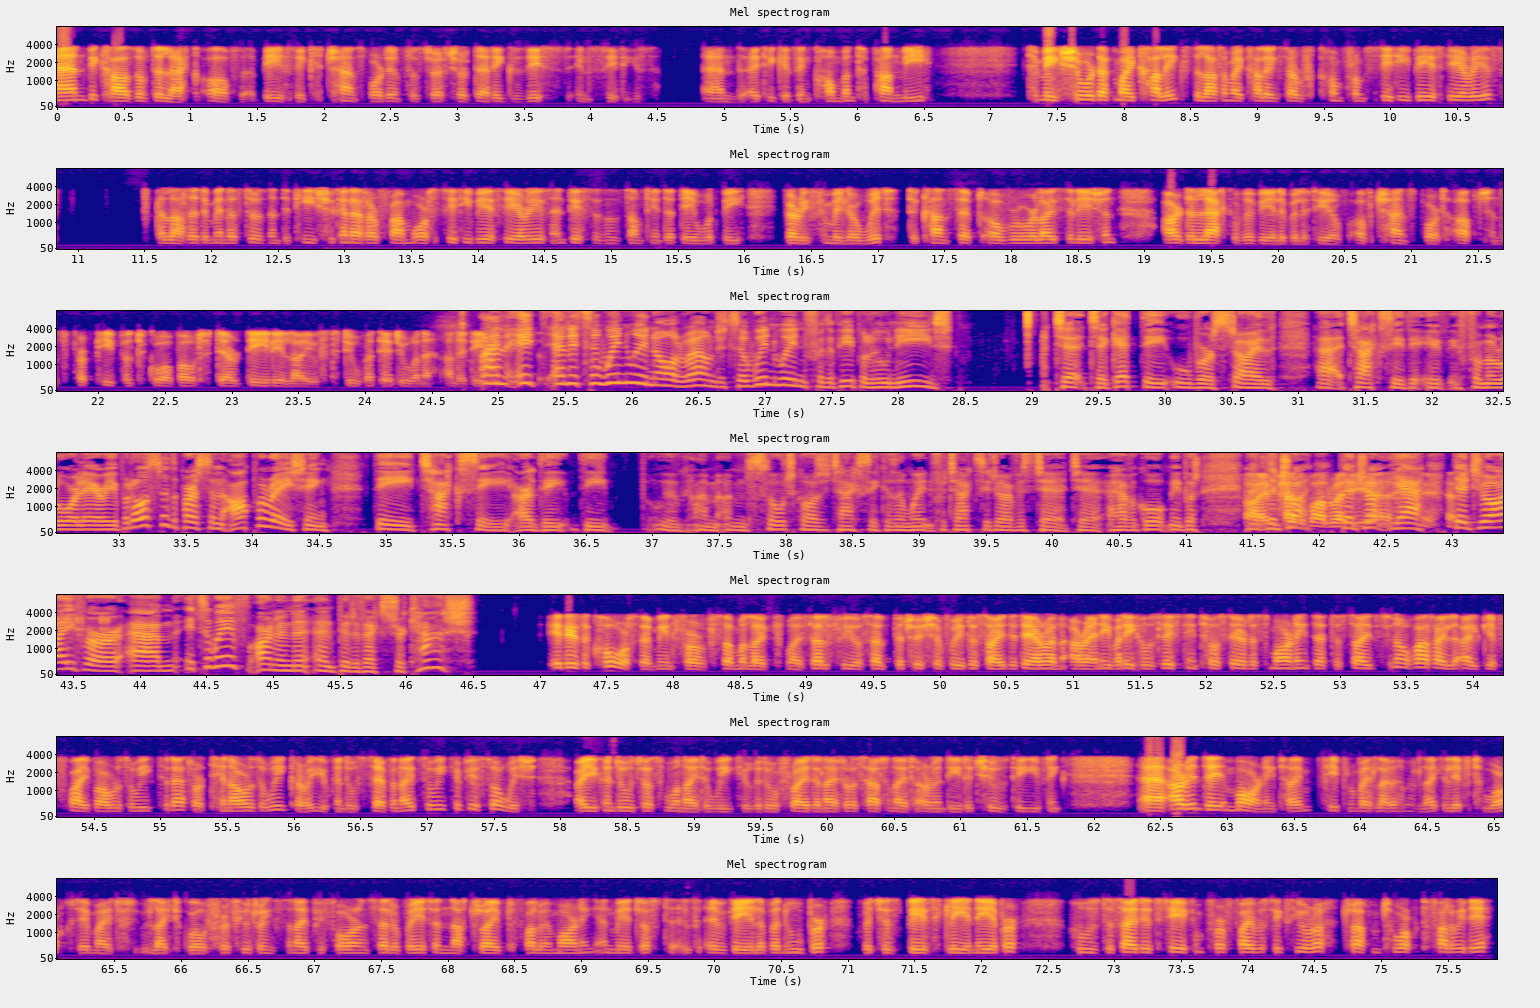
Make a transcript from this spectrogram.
and because of the lack of basic transport infrastructure that exists in cities. And I think it's incumbent upon me to make sure that my colleagues, a lot of my colleagues have come from city based areas, a lot of the ministers and the Taoiseach are from more city based areas, and this isn't something that they would be very familiar with the concept of rural isolation or the lack of availability of, of transport options for people to go about their daily lives to do what they do on a, on a daily and basis. It, and it's a win win all around. It's a win win for the people who need to, to get the Uber style uh, taxi the, from a rural area, but also the person operating the taxi or the, the I'm, I'm slow to call it a taxi because I'm waiting for taxi drivers to, to have a go at me. But uh, the, dri- already, the dri- yeah. yeah, the driver, um, it's a way of earning a, a bit of extra cash it is a course. I mean, for someone like myself, for yourself, Patricia, if we decided there, and, or anybody who's listening to us there this morning that decides, you know what, I'll, I'll give five hours a week to that, or ten hours a week, or you can do seven nights a week if you so wish, or you can do just one night a week. You could do a Friday night or a Saturday night, or indeed a Tuesday evening, uh, or in the morning time. People might like, like a lift to work. They might like to go out for a few drinks the night before and celebrate, and not drive the following morning, and may just avail of an Uber, which is basically a neighbour who's decided to take him for five or six euro, drop him to work the following day.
